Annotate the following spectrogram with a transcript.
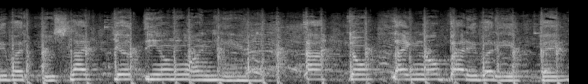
nobody but you. It's like you're the only one here. I don't like nobody but you, baby.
